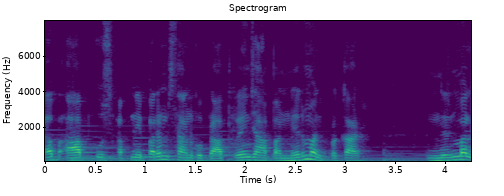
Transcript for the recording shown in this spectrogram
अब आप उस अपने परम स्थान को प्राप्त करें, जहाँ पर निर्मल प्रकाश निर्मल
